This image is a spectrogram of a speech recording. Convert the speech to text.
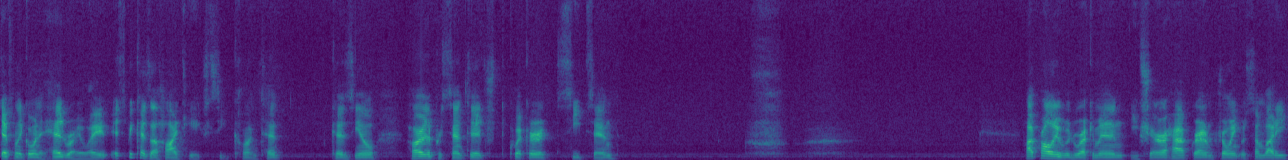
Definitely going ahead right away. It's because of high THC content. Because, you know, higher the percentage, the quicker it seeps in. I probably would recommend you share a half gram joint with somebody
